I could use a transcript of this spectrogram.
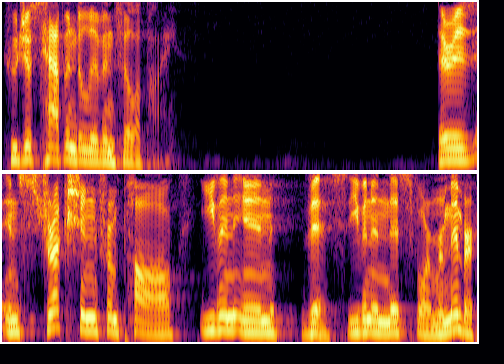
who just happened to live in Philippi. There is instruction from Paul even in this, even in this form. Remember,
